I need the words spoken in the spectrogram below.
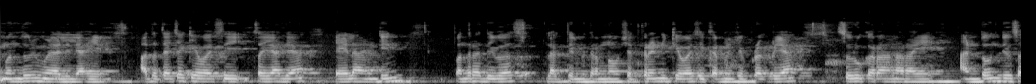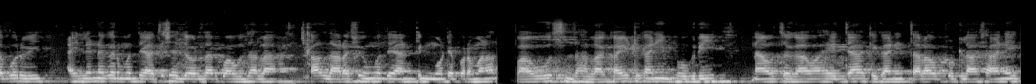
मंजुरी मिळालेली आहे. आता त्याच्या के वाय सीच्या याद्या यायला आणखीन पंधरा दिवस लागतील मित्रांनो. शेतकऱ्यांनी के वाय सी करण्याची प्रक्रिया सुरू करणार आहे. आणि दोन दिवसापूर्वी अहिल्यानगरमध्ये अतिशय जोरदार पाऊस झाला. काल धाराशिवमध्ये आणखीन मोठ्या प्रमाणात पाऊस झाला. काही ठिकाणी भोगरी नावाचं गाव आहे. त्या ठिकाणी तलाव फुटला अशा अनेक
